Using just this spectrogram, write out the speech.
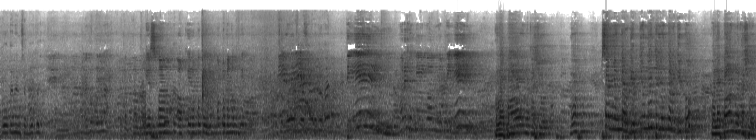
Oo, tanan, sa bukod. Yes ma'am, okay na po kayo. Ako na nga Tiil! Ano yung tikon? Yung tiil! Wala pa ang nakashoot. No? Saan yung target? Yung dito yung target to. Wala pa ang nakashoot.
